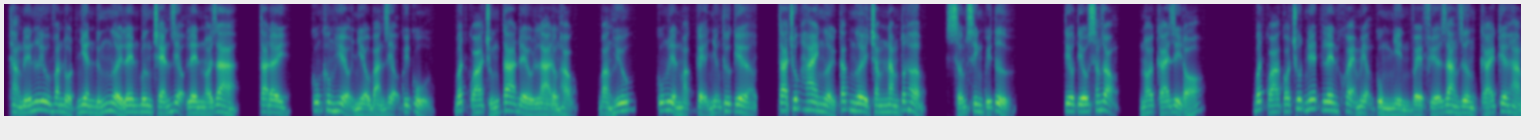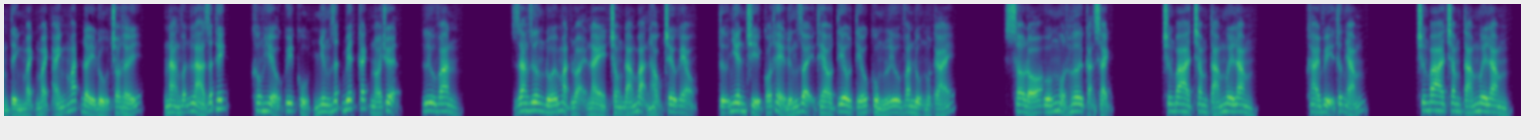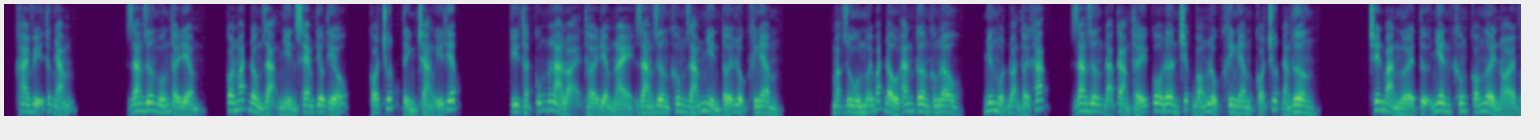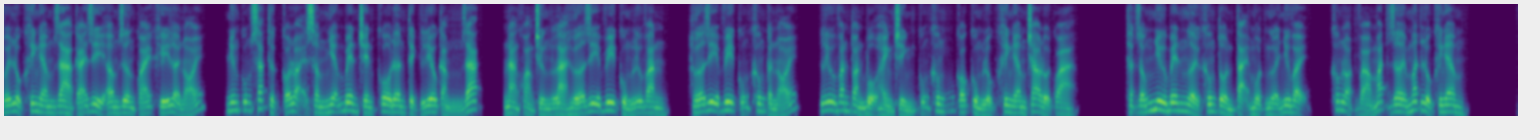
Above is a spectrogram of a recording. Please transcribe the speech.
Thằng đến lưu văn đột nhiên đứng người lên bưng chén rượu lên nói ra, ta đây, cũng không hiểu nhiều bản rượu quy củ, bất quá chúng ta đều là đồng học, bằng hữu, cũng liền mặc kệ những thứ kia, ta chúc hai người các ngươi trăm năm tốt hợp, sớm sinh quý tử. Tiêu tiếu sáng giọng, nói cái gì đó? Bất quá có chút nít lên khỏe miệng cùng nhìn về phía giang dương, cái kia hàm tình mạch mạch ánh mắt đầy đủ cho thấy, nàng vẫn là rất thích, không hiểu quy củ nhưng rất biết cách nói chuyện. Lưu văn. Giang dương đối mặt loại này trong đám bạn học treo ghẹo tự nhiên chỉ có thể đứng dậy theo tiêu tiếu cùng lưu văn đụng một cái. Sau đó uống một hơi cạn sạch. Chương ba trăm tám mươi lăm. Khai vị thức nhắm. Chương ba trăm tám mươi lăm. Khai vị thức nhắm. Giang dương uống thời điểm, con mắt đồng dạng nhìn xem tiêu tiếu, có chút tình trạng ý thiếp. Kỳ thật cũng là loại thời điểm này giang dương không dám nhìn tới lục khinh âm. Mặc dù mới bắt đầu ăn cơm không lâu, nhưng một đoạn thời khắc, giang dương đã cảm thấy cô đơn chiếc bóng lục khinh âm có chút đáng thương trên bàn người tự nhiên không có người nói với lục khinh âm ra cái gì âm dương quái khí lời nói, nhưng cũng xác thực có loại xâm nhiễm bên trên cô đơn tịch liêu cảm giác, nàng khoảng chừng là hứa dĩ vi cùng lưu văn, hứa dĩ vi cũng không cần nói, lưu văn toàn bộ hành trình cũng không có cùng lục khinh âm trao đổi qua. Thật giống như bên người không tồn tại một người như vậy, không lọt vào mắt rơi mất lục khinh âm.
